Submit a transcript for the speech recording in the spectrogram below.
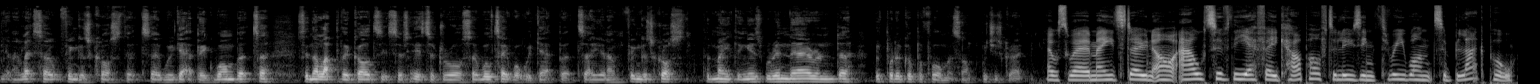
you know, let's hope, fingers crossed, that uh, we get a big one. But uh, it's in the lap of the gods. It's a, it's a draw, so we'll take what we get. But uh, you know, fingers crossed. The main thing is we're in there and uh, we've put a good performance on, which is great. Elsewhere, Maidstone are out of the FA Cup after losing 3 1 to Blackpool.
